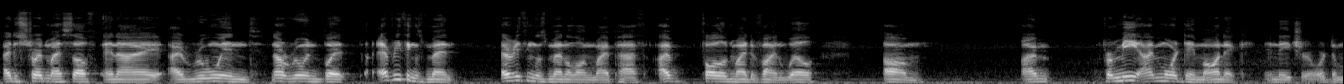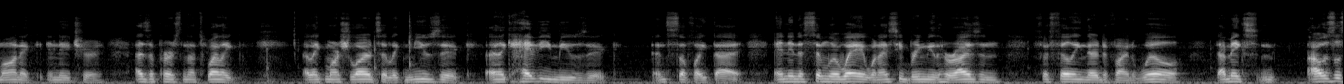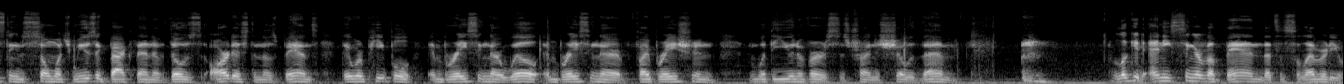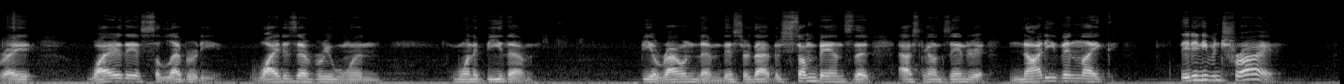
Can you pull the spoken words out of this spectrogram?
I destroyed myself and I I ruined, not ruined, but everything's meant everything was meant along my path. I followed my divine will. Um I'm for me I'm more demonic in nature or demonic in nature as a person. That's why like I like martial arts, I like music, I like heavy music and stuff like that. And in a similar way, when I see Bring Me the Horizon fulfilling their divine will, that makes I was listening to so much music back then of those artists and those bands. They were people embracing their will, embracing their vibration and what the universe is trying to show them. look at any singer of a band that's a celebrity, right? Why are they a celebrity? Why does everyone want to be them? Be around them, this or that. There's some bands that Asking Alexandria, not even like they didn't even try.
